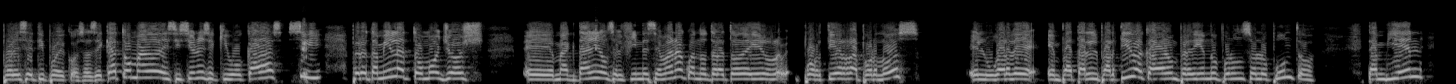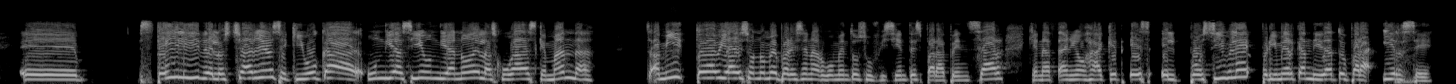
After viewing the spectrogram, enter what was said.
por ese tipo de cosas. ¿De que ha tomado decisiones equivocadas? Sí, pero también la tomó Josh eh, McDaniels el fin de semana cuando trató de ir por tierra por dos. En lugar de empatar el partido, acabaron perdiendo por un solo punto. También eh, Staley de los Chargers se equivoca un día sí, un día no de las jugadas que manda. A mí todavía eso no me parecen argumentos suficientes para pensar que Nathaniel Hackett es el posible primer candidato para irse.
